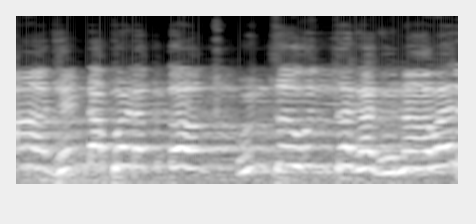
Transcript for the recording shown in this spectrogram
हा झेंडा फडकतो उंच उंच गगनावर.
